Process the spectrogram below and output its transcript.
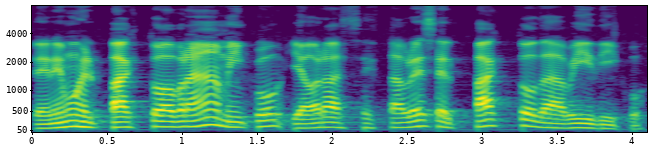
Tenemos el pacto abrahámico y ahora se establece el pacto davídico.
